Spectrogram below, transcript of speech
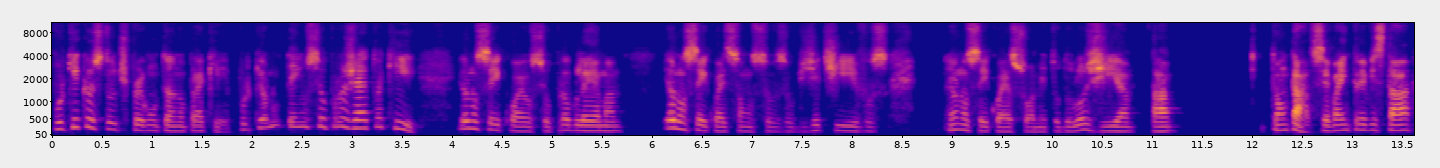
Por que, que eu estou te perguntando para quê? Porque eu não tenho o seu projeto aqui. Eu não sei qual é o seu problema, eu não sei quais são os seus objetivos, eu não sei qual é a sua metodologia, tá? Então tá, você vai entrevistar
